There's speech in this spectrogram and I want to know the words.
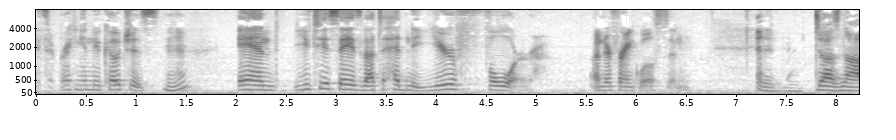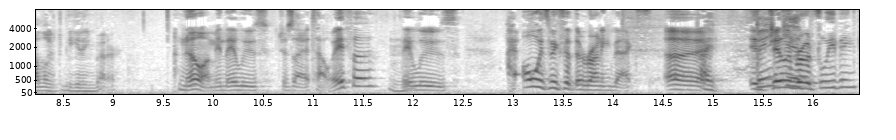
is they're bringing in new coaches. hmm And UTSA is about to head into year four under Frank Wilson. And it does not look to be getting better. No, I mean they lose Josiah Tauaefa. They Mm-hmm. lose. I always mix up their running backs. Uh, I is Jalen Rhodes leaving?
